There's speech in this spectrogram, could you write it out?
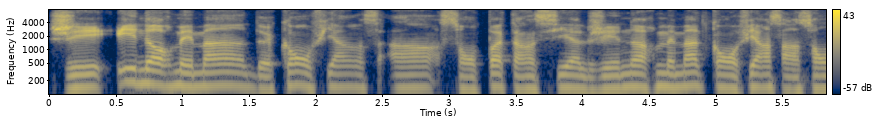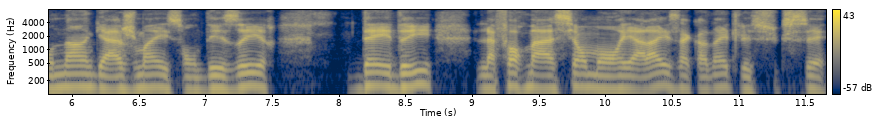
J'ai énormément de confiance en son potentiel. J'ai énormément de confiance en son engagement et son désir d'aider la formation montréalaise à connaître le succès.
